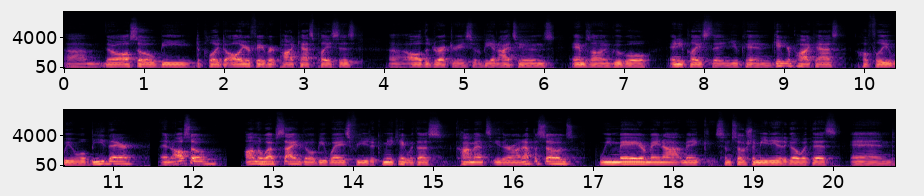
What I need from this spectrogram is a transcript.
Um, they'll also be deployed to all your favorite podcast places, uh, all the directories. It'll be in iTunes, Amazon, Google, any place that you can get your podcast. Hopefully, we will be there. And also on the website, there will be ways for you to communicate with us, comments either on episodes. We may or may not make some social media to go with this, and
